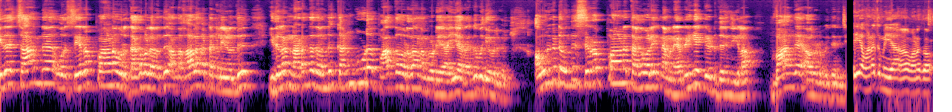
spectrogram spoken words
இதை சார்ந்த ஒரு சிறப்பான ஒரு தகவலை வந்து அந்த காலகட்டங்களில் வந்து இதெல்லாம் நடந்ததை வந்து கண்கூட பார்த்தவர் தான் நம்மளுடைய ஐயா ரகுபதி அவர்கள். அவர்கிட்ட வந்து சிறப்பான தகவலை நம்ம நிறைய கேட்டு தெரிஞ்சுக்கலாம். வாங்க அவர்கிட்ட போய் தெரிஞ்சு ஐயா வணக்கம் ஐயா. வணக்கம்.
